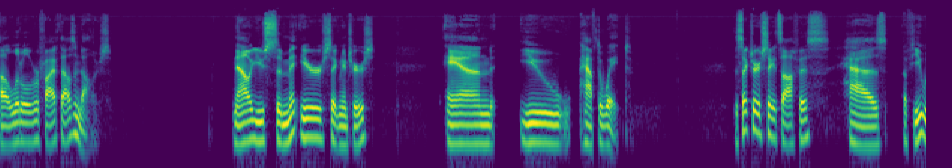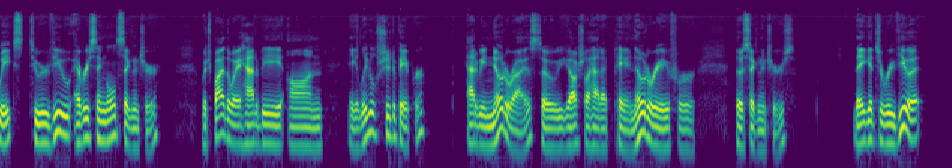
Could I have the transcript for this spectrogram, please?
a little over $5,000. Now you submit your signatures and you have to wait. The Secretary of State's office has a few weeks to review every single signature, which, by the way, had to be on a legal sheet of paper, had to be notarized. So you actually had to pay a notary for those signatures. They get to review it.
